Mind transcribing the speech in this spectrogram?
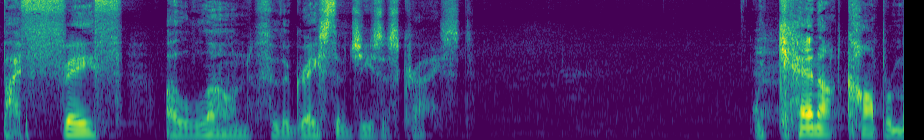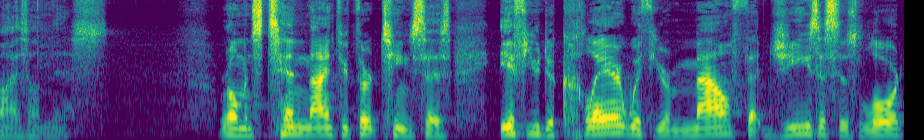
by faith alone through the grace of Jesus Christ. We cannot compromise on this. Romans 10 9 through 13 says, If you declare with your mouth that Jesus is Lord,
